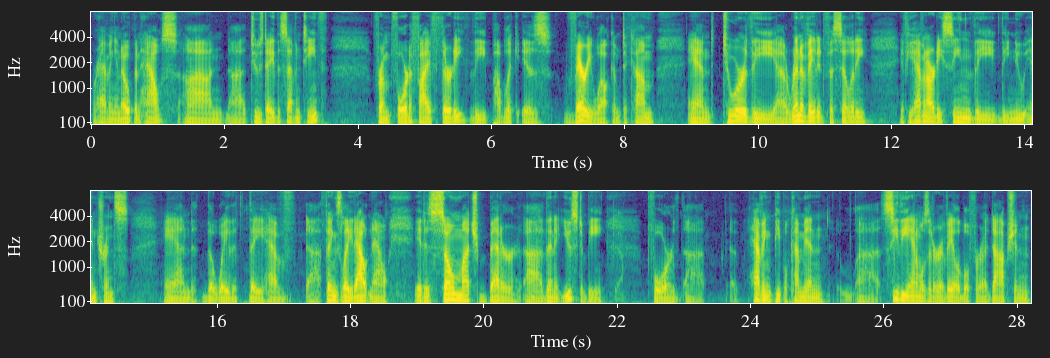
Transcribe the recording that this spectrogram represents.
we're having an open house on uh, Tuesday, the seventeenth, from four to five thirty. The public is very welcome to come and tour the uh, renovated facility. If you haven't already seen the the new entrance and the way that they have uh, things laid out now, it is so much better uh, than it used to be for uh, having people come in, uh, see the animals that are available for adoption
